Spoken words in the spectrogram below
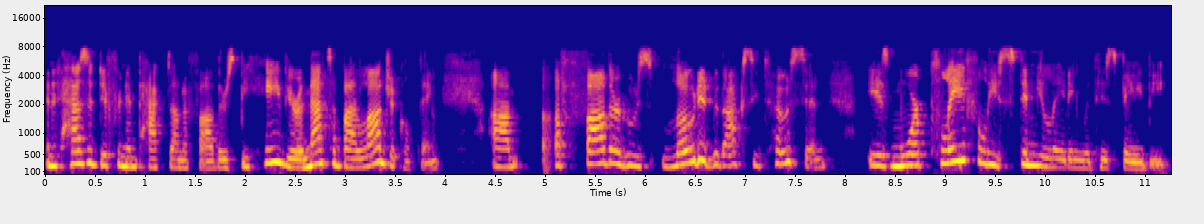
and it has a different impact on a father's behavior, and that's a biological thing. Um, a father who's loaded with oxytocin is more playfully stimulating with his baby.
